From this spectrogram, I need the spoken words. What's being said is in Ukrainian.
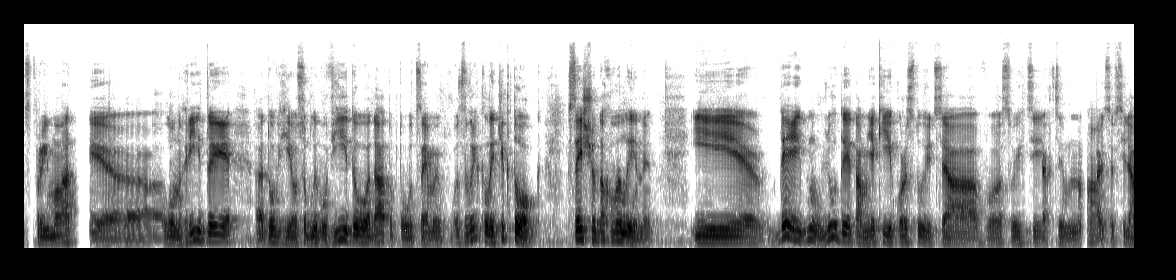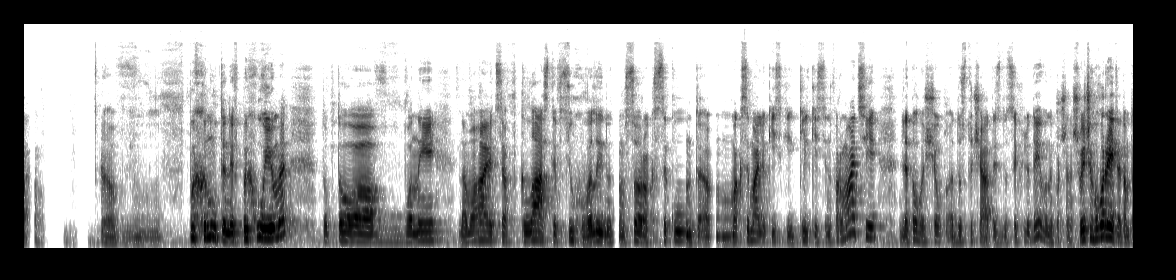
сприймати е, лонгріди, е, довгі, особливо відео. Да? Тобто, це ми звикли TikTok, все що до хвилини. І де ну, люди, там, які користуються в своїх цілях цим, намагаються всіляко е, впихнути невпихуєме. Тобто вони намагаються вкласти в цю хвилину там 40 секунд е, максимальну кількість, інформації для того, щоб достучатись до цих людей. Вони починають швидше говорити там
